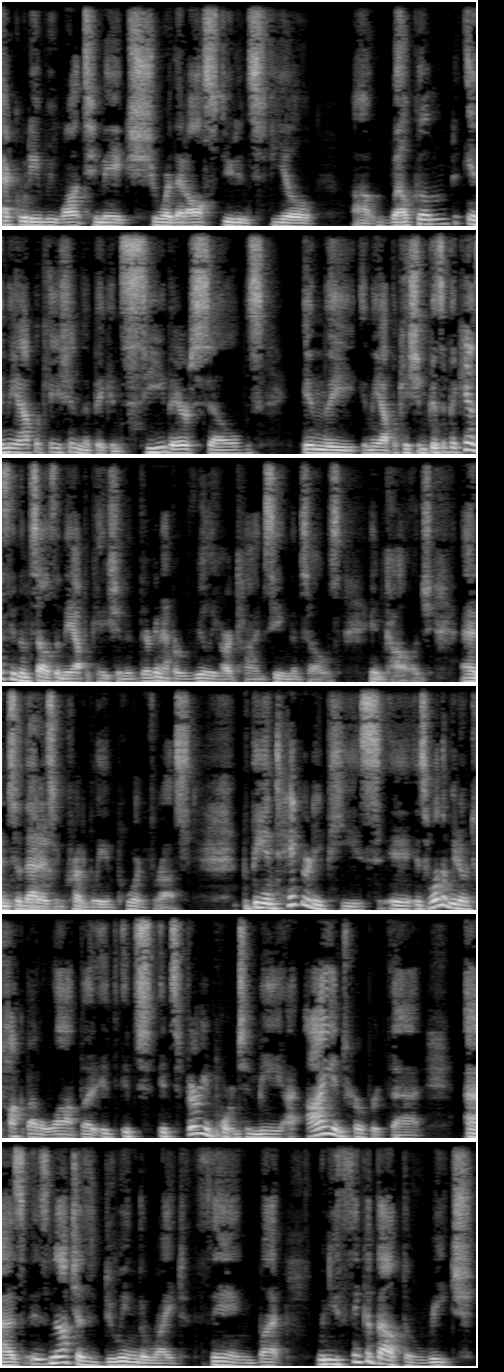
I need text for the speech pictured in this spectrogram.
equity, we want to make sure that all students feel uh, welcomed in the application, that they can see themselves in the in the application. Because if they can't see themselves in the application they're going to have a really hard time seeing themselves in college. And so that yeah. is incredibly important for us. But the integrity piece is one that we don't talk about a lot but it, it's it's very important to me. I, I interpret that as is not just doing the right thing but when you think about the reach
